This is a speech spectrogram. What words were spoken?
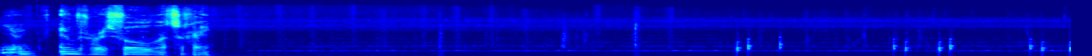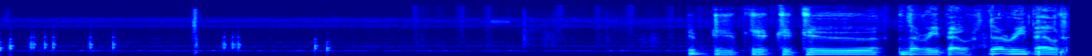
Your inventory is full, that's okay. Do, do, do, do, do. The rebuild. The rebuild.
